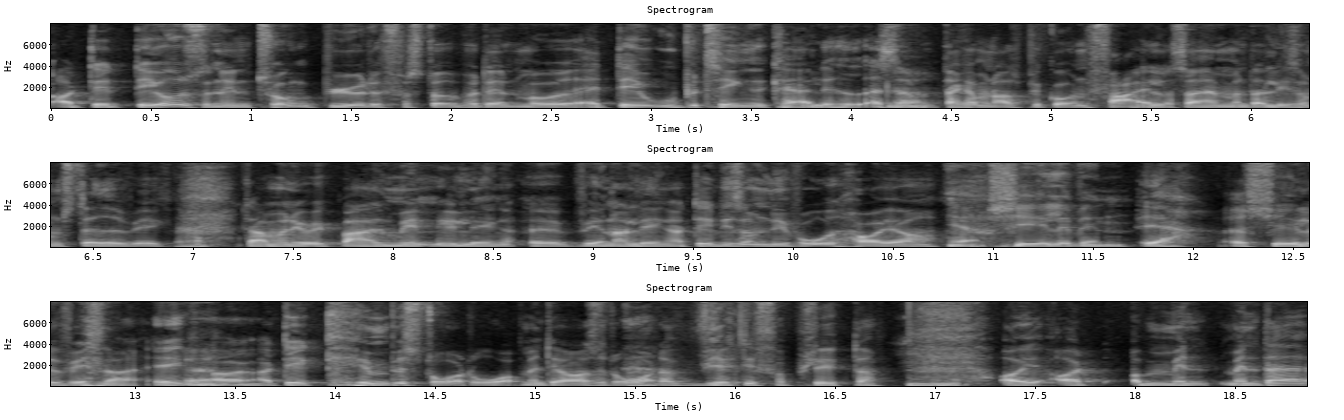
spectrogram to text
og det, det er jo sådan en tung byrde forstået på den måde, at det er ubetinget kærlighed. Altså, ja. der kan man også begå en fejl, og så er man der ligesom stadigvæk. Ja. Der er man jo ikke bare almindelige længere, øh, venner længere. Det er ligesom niveauet højere. Ja, sjæleven. Ja, sjælevenner. Ikke? Ja. Og, og det er et kæmpestort ord, men det er også et ord, ja. der virkelig forpligter. Mm-hmm. Og, og, og, men, men der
